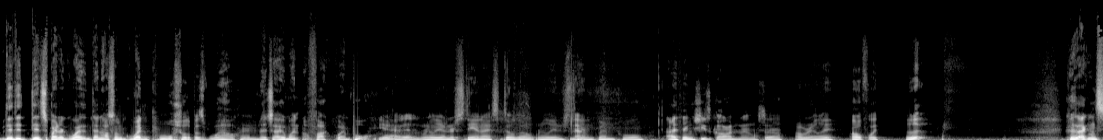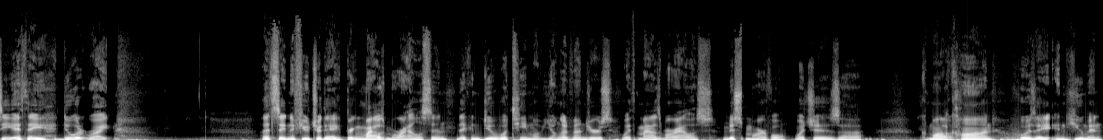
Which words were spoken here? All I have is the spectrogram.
they did, did Spider Gwen. Then also Gwenpool showed up as well, and it's, I went fuck Gwenpool. Yeah, I didn't really understand. I still don't really understand Gwenpool. I think she's gone now. So Oh, really? hopefully, because I can see if they do it right. Let's say in the future they bring Miles Morales in, they can do a team of young Avengers with Miles Morales, Miss Marvel, which is uh, Kamala Khan, who is a Inhuman,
